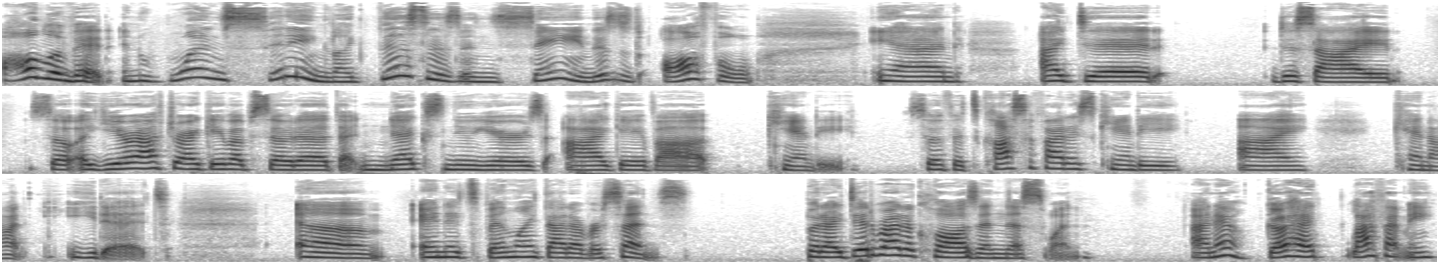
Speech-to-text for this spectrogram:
all of it in one sitting. Like this is insane. This is awful. And I did decide so a year after I gave up soda, that next New Year's I gave up candy. So if it's classified as candy, I cannot eat it. Um, and it's been like that ever since. But I did write a clause in this one. I know, go ahead, laugh at me.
